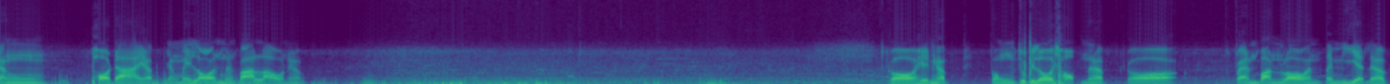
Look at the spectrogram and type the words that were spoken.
ยังพอได้ครับ ยังไม่ร้อนเหมือนบ้านเรานะครับก็เห็นครับตรงจูบิโลช็อปนะครับ ก็แฟนบอลรอกันเต็มเหยียดแล้วครับ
